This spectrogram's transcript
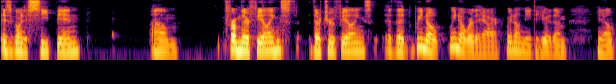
is going to seep in um, from their feelings, their true feelings, that we know we know where they are. We don't need to hear them. You know,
